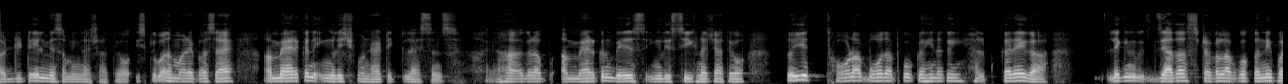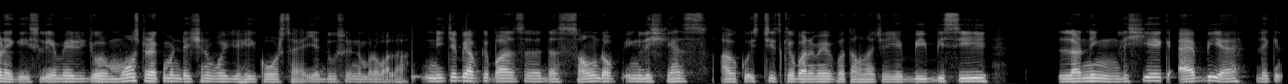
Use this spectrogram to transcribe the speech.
डिटेल में समझना चाहते हो, इसके बाद हमारे पास है अमेरिकन इंग्लिश फोनेटिक लेसन्स हाँ अगर आप अमेरिकन बेस्ड इंग्लिश सीखना चाहते हो तो ये थोड़ा बहुत आपको कहीं ना कहीं हेल्प करेगा। लेकिन ज़्यादा स्ट्रगल आपको करनी पड़ेगी, इसलिए मेरी जो मोस्ट रिकमेंडेशन वो यही कोर्स है, ये दूसरे नंबर वाला। नीचे भी आपके पास the sound of English yes आपको इस चीज़ के बारे में भी पता होना चाहिए। बीबीसी लर्निंग इंग्लिश ये एक ऐप भी है, लेकिन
